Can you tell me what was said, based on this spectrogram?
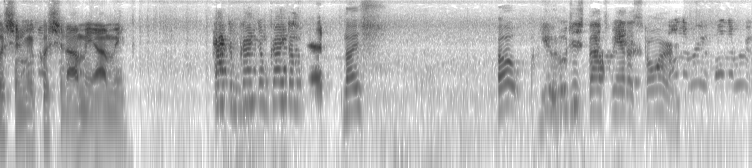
Pushing me, pushing on me, on me. Cracked him, cracked him, cracked him. Nice. Oh, You, who just bounced me out of storm? On the roof, on the roof.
